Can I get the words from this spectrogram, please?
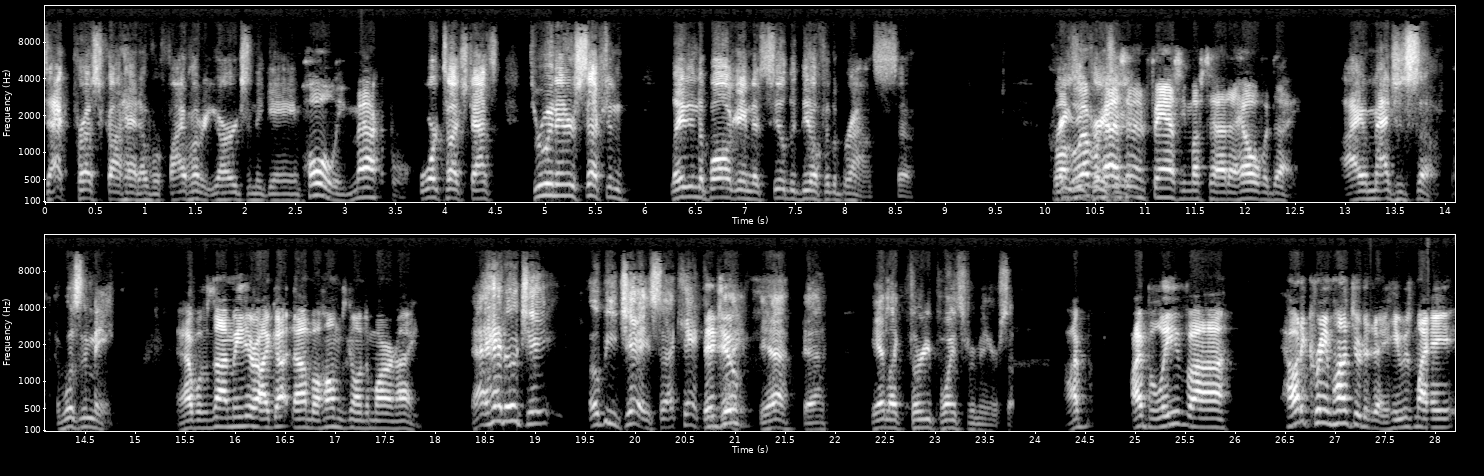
Dak Prescott had over 500 yards in the game. Holy mackerel. Four touchdowns, threw an interception late in the ball game that sealed the deal for the Browns. So, crazy, well, whoever has him in fantasy must have had a hell of a day. I imagine so. It wasn't me. That was not me either. I got down Mahomes going tomorrow night. I had OJ OBJ, so I can't. Did you? Yeah, yeah. He had like 30 points for me or something. I I believe. uh How did Kareem Hunter today? He was my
